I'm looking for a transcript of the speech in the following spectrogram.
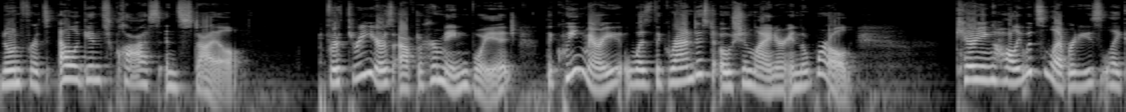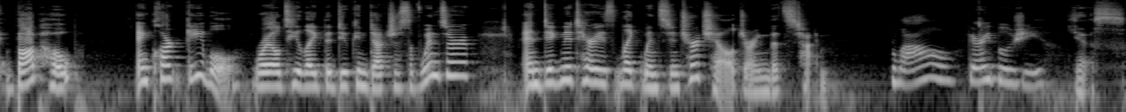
known for its elegance, class, and style. For three years after her maiden voyage, the Queen Mary was the grandest ocean liner in the world, carrying Hollywood celebrities like Bob Hope and Clark Gable, royalty like the Duke and Duchess of Windsor, and dignitaries like Winston Churchill during this time. Wow. Very bougie. Yes.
